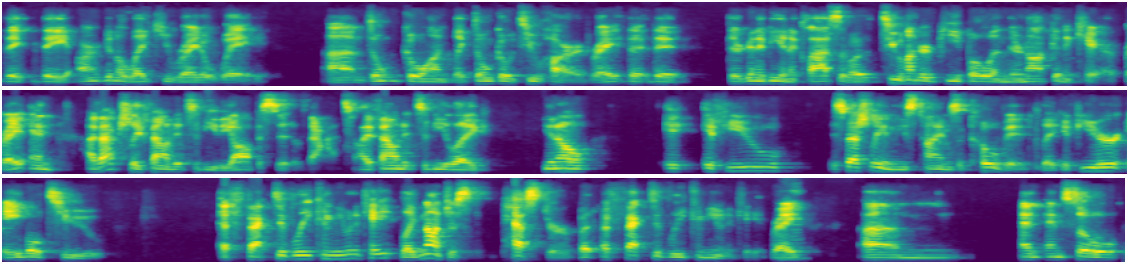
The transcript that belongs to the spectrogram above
they they aren't gonna like you right away. Um, don't go on like don't go too hard, right? The they're going to be in a class of about 200 people and they're not going to care right? And i've actually found it to be the opposite of that. I found it to be like you know if you especially in these times of covid like if you're able to effectively communicate like not just pester but effectively communicate right? Mm-hmm. um and and so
